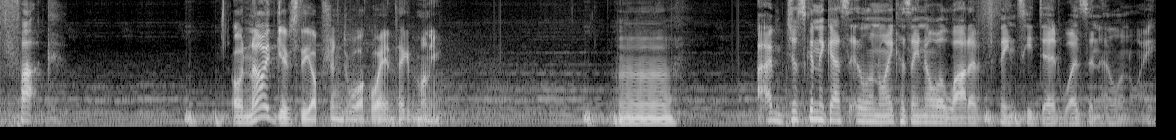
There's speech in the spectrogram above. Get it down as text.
Fuck. Oh, now it gives the option to walk away and take the money. Uh, I'm just gonna guess Illinois because I know a lot of things he did was in Illinois.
